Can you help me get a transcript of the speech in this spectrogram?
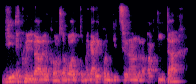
di equilibrare le cose, a volte magari condizionando la partita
